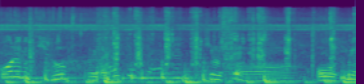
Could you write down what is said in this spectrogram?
꼬리도 길어 힘 세. 오 힘이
